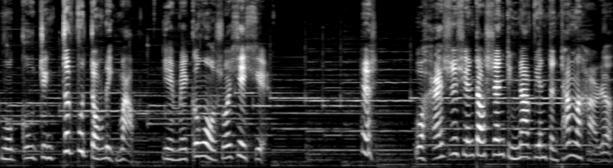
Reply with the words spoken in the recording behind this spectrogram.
蘑菇精真不懂礼貌，也没跟我说谢谢。哼，我还是先到山顶那边等他们好了。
